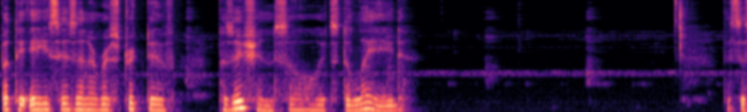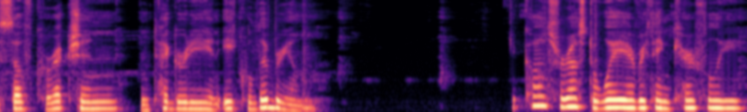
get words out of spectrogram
But the ace is in a restrictive position, so it's delayed. This is self correction, integrity, and equilibrium. It calls for us to weigh everything carefully,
